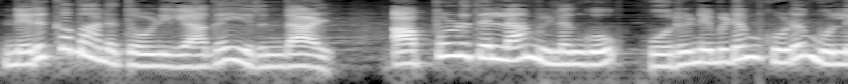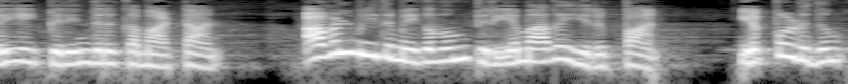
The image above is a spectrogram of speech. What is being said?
நெருக்கமான தோழியாக இருந்தாள். அப்பொழுதெல்லாம் இளங்கோ ஒரு நிமிடம் கூட முல்லையை பிரிந்திருக்க மாட்டான். அவள் மீது மிகவும் பிரியமாக இருப்பான். எப்பொழுதும்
